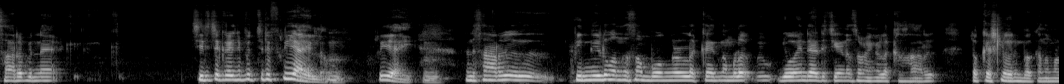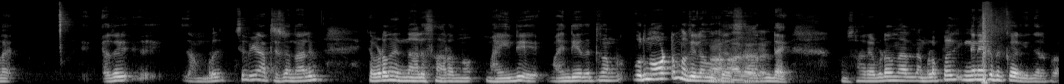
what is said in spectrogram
സാറ് പിന്നെ ചിരിച്ച് കഴിഞ്ഞപ്പോൾ ഇച്ചിരി ഫ്രീ ആയല്ലോ. ഫ്രീ ആയി എന്നിട്ട് സാറ് പിന്നീട് വന്ന സംഭവങ്ങളിലൊക്കെ നമ്മൾ ജോയിന്റ് ആയിട്ട് ചെയ്യുന്ന സമയങ്ങളിലൊക്കെ സാറ് ലൊക്കേഷനിൽ വരുമ്പോഴൊക്കെ നമ്മളെ അത് നമ്മൾ ചെറിയ ആർട്ടിസ്റ്റ് എന്നാലും എവിടെ നിന്നാലും സാറൊന്ന് മൈൻഡ് മൈൻഡ് ചെയ്തിട്ട് നമ്മൾ ഒരു നോട്ടം മതിയല്ലോ നമുക്ക് സാറിന്റെ. സാർ എവിടെ നിന്നാലും നമ്മളിപ്പോൾ ഇങ്ങനെയൊക്കെ നിൽക്കുമായിരിക്കും ചിലപ്പോൾ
